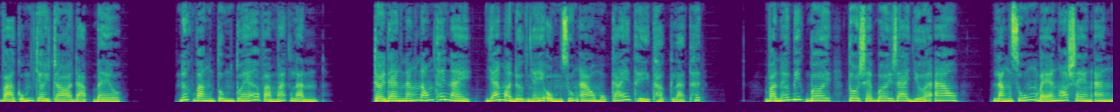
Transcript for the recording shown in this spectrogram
và cũng chơi trò đạp bèo. Nước văng tung tóe và mát lạnh. Trời đang nắng nóng thế này, giá mà được nhảy ùm xuống ao một cái thì thật là thích. Và nếu biết bơi, tôi sẽ bơi ra giữa ao, lặn xuống bẻ ngó sen ăn,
